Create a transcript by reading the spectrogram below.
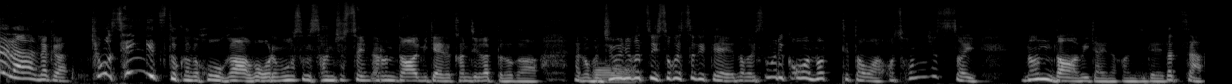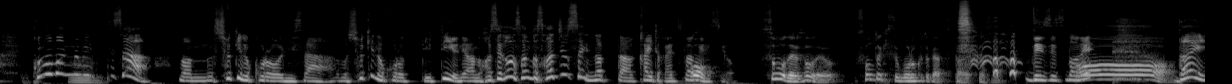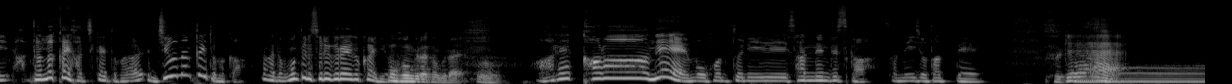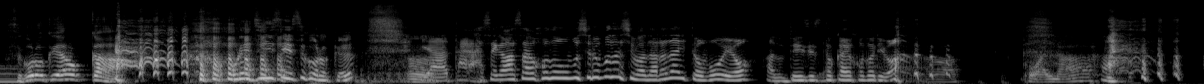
らなんか今日先月とかの方が俺もうすぐ30歳になるんだみたいな感じがあったのがなんかもう12月忙しすぎてなんかいつの間にかあなってたわ。あ30歳なんだみたいな感じで。だってさこの番組ってさ、まあ、初期の頃にさ初期の頃って言っていいよね。あの長谷川さんが30歳になった回とかやってたわけですよ。そうだよそうだよ。その時すごろくとかやってた 伝説のね。あ第7回8回とかあれ10何回とかか。なんかでも本当にそれぐらいの回でよあもうそんぐらいそんぐらい、うん、あれからねもう本当に3年ですか。3年以上経って。すげえ。すごろくやろっか、俺人生すごろく、うん。いやた長谷川さんほど面白話はならないと思うよ。あの伝説の回ほどには。怖いな。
